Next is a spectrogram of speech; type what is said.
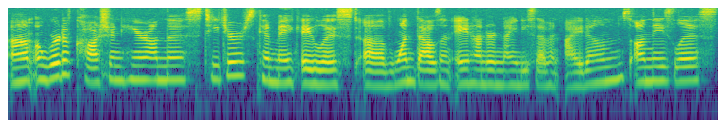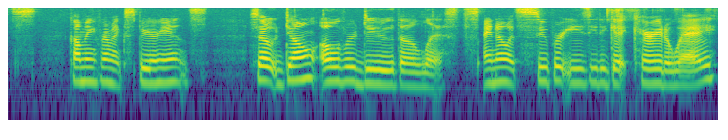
Um, a word of caution here on this teachers can make a list of 1,897 items on these lists, coming from experience. So don't overdo the lists. I know it's super easy to get carried away,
